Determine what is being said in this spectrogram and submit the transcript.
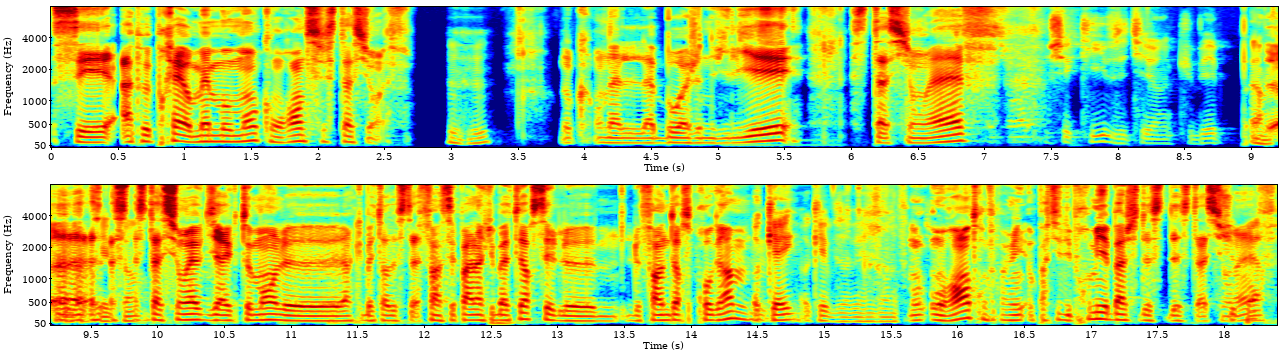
c'est à peu près au même moment qu'on rentre chez Station F. Mhm. Donc, on a le labo à Gennevilliers, Station F, Chez qui vous étiez incubé euh, Station F directement le- l'incubateur de Enfin, c'est pas un incubateur, c'est le, le Founders Programme. Ok, ok, vous avez raison. Donc, on rentre, on fait partie du premier batch de, de Station Super. F.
